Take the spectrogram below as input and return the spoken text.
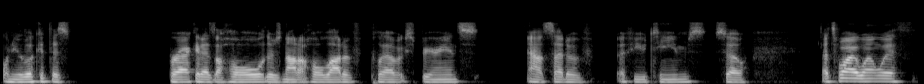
when you look at this bracket as a whole, there's not a whole lot of playoff experience outside of a few teams. So that's why I went with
